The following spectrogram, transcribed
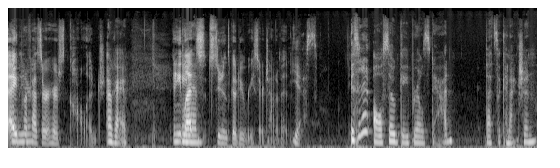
a professor at her college, Okay. and he lets students go do research out of it. Yes. Isn't it also Gabriel's dad? That's the connection.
